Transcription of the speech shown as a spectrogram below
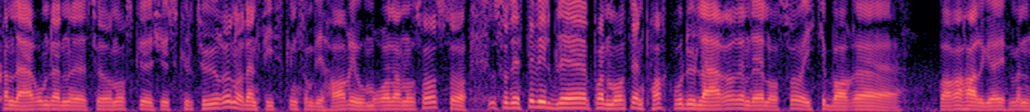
kan lære om den eh, sørnorske kystkulturen og den fisken som vi har i områdene hos oss. Så, så, så dette vil bli på en måte en park hvor du lærer en del også, ikke bare bare ha det gøy. Men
